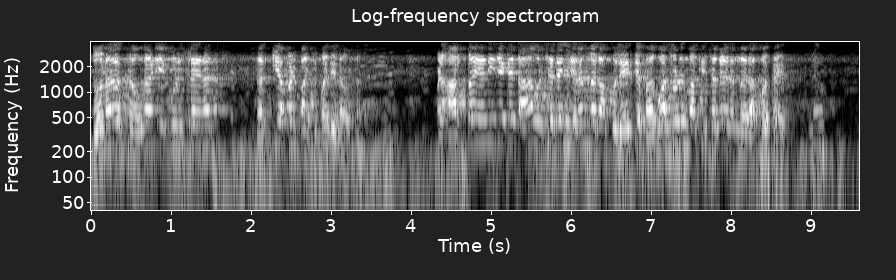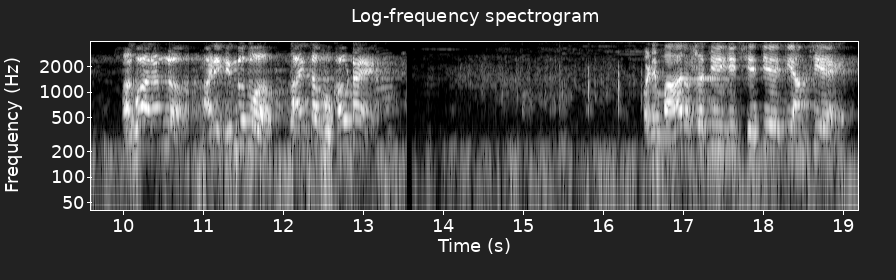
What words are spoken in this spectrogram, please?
दोन हजार चौदा आणि एकोणीसला यांना नक्की आपण पाठिंबा दिला होता. पण आता यांनी जे काही दहा वर्ष त्यांचे रंग दाखवले ते भगवा सोडून बाकी सगळे रंग दाखवत आहेत. भगवा रंग आणि हिंदुत्व हा यांचा मुखवटा आहे. पण महाराष्ट्राची जी शेती आहे ती आमची आहे.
